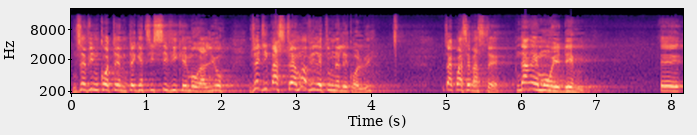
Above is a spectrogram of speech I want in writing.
Monsieur vient côté, m'te gen petit civique et moral. Monsieur dit pasteur, moi vais retourner à l'école lui. Ça quoi c'est pasteur M'dan mon aider. Et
